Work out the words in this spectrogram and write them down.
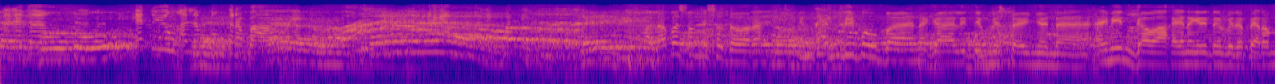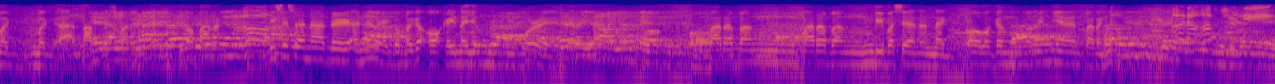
talagang, ito yung alam kong trabaho eh. Kaya. Tapos Ma'am Isadora, hindi po ba nagalit yung mister nyo na, I mean, gawa kayo ng ganitong video, pero mag, mag topless pa rin kayo. Di ba parang, this is another, ano eh, kumbaga okay na yung before eh. Pero yung ngayon po, para bang, para bang, hindi ba siya na nag, oh, wag kang gawin yan, parang ganyan. Ano, actually,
